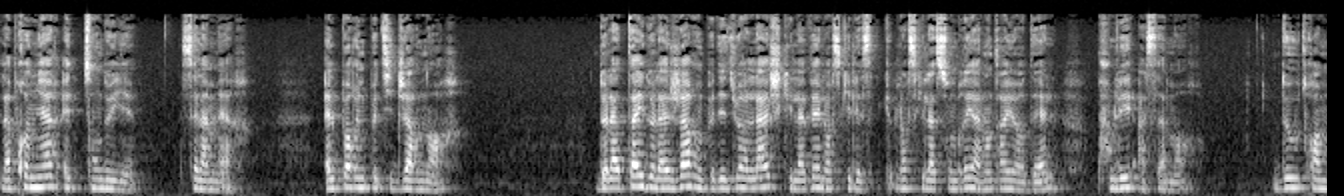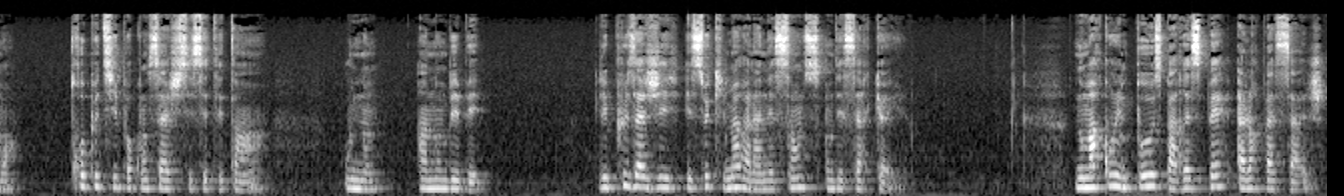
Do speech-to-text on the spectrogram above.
La première est endeuillée, c'est la mère. Elle porte une petite jarre noire. De la taille de la jarre, on peut déduire l'âge qu'il avait lorsqu'il a sombré à l'intérieur d'elle, coulé à sa mort. Deux ou trois mois. Trop petit pour qu'on sache si c'était un ou non, un non-bébé. Les plus âgés et ceux qui meurent à la naissance ont des cercueils. Nous marquons une pause par respect à leur passage.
